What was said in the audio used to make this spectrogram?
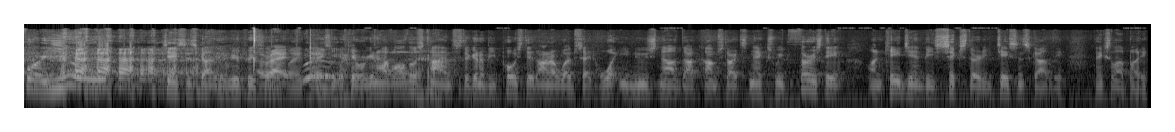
for you, Jason Scott Lee. We appreciate All right. it. buddy. Thank you. Okay, we're gonna have all those times. They're gonna be posted on our website, HawaiiNewsNow.com. Starts next week, Thursday, on KGMB 6:30. Jason Scott Lee. Thanks a lot, buddy.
